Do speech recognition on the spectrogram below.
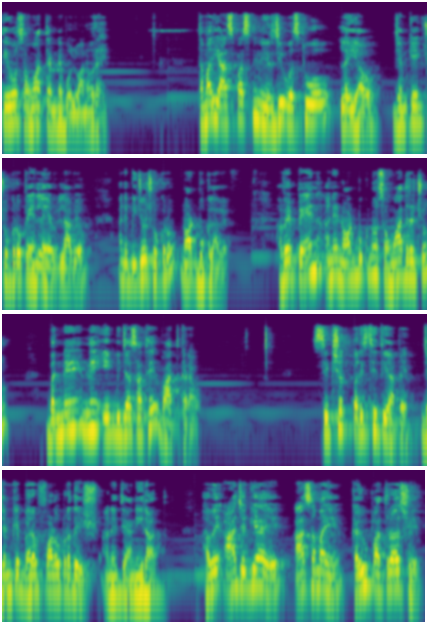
તેવો સંવાદ તેમને બોલવાનો રહે. તમારી આસપાસની નિર્જીવ વસ્તુઓ લઈ આવો. જેમ કે એક છોકરો પેન લાવ્યો અને બીજો છોકરો નોટબુક લાવ્યો. હવે પેન અને નોટબુકનો સંવાદ રચો, બંનેને એકબીજા સાથે વાત કરાવો. શિક્ષક પરિસ્થિતિ આપે, જેમ કે બરફવાળો પ્રદેશ અને ત્યાંની રાત. હવે આ જગ્યાએ, આ સમયે કયું પાત્ર હશે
